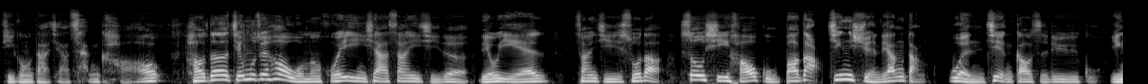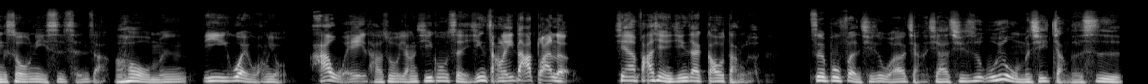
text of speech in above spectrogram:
提供大家参考。好的，节目最后我们回应一下上一集的留言。上一集说到收息好股报道，精选两档稳健高值利率股，营收逆势成长。然后我们第一位网友阿伟他说，阳基公司已经涨了一大段了，现在发现已经在高档了。这部分其实我要讲一下，其实因为我们其实讲的是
